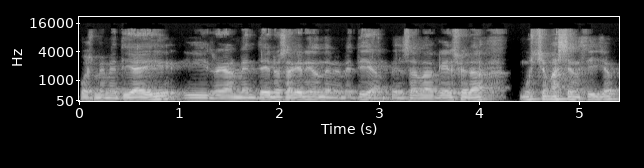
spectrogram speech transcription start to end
pues me metí ahí y realmente no sabía ni dónde me metía. Pensaba que eso era mucho más sencillo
